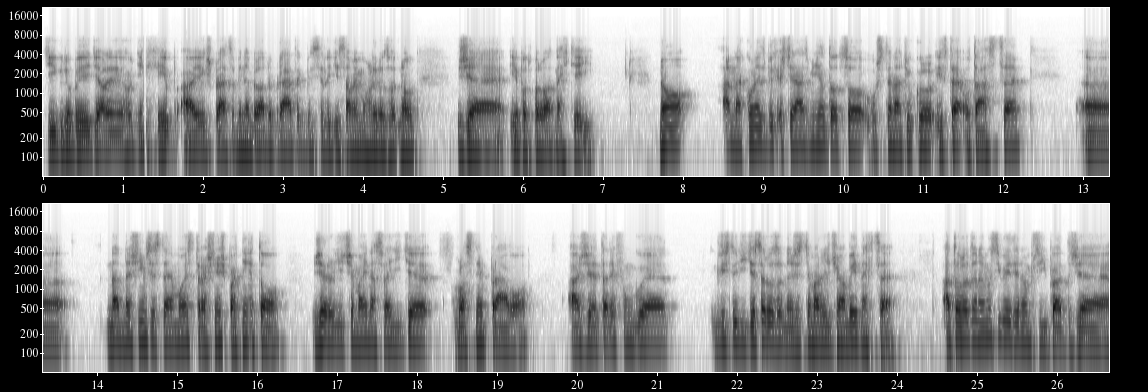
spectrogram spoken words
ti, kdo by dělali hodně chyb a jejich práce by nebyla dobrá, tak by si lidi sami mohli rozhodnout, že je podporovat nechtějí. No a nakonec bych ještě rád zmínil to, co už jste naťukl i v té otázce. Eh, na dnešním systému je strašně špatně to, že rodiče mají na své dítě vlastně právo a že tady funguje, když to dítě se rozhodne, že s těma rodičema být nechce, a tohle to nemusí být jenom případ, že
